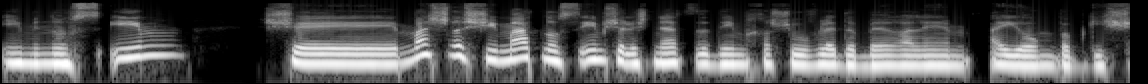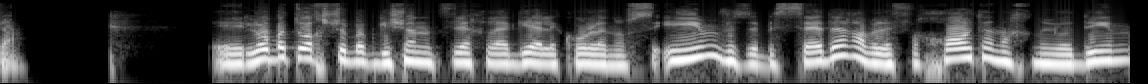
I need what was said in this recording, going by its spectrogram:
עם נושאים, ממש רשימת נושאים שלשני הצדדים חשוב לדבר עליהם היום בפגישה. אה, לא בטוח שבפגישה נצליח להגיע לכל הנושאים, וזה בסדר, אבל לפחות אנחנו יודעים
